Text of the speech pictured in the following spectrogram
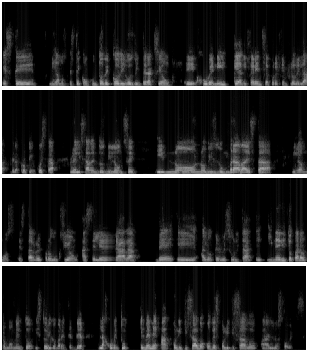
este, digamos, este conjunto de códigos de interacción juvenil que a diferencia, por ejemplo, de la, de la propia encuesta realizada en 2011 y no, no vislumbraba esta digamos, esta reproducción acelerada de eh, algo que resulta eh, inédito para otro momento histórico para entender la juventud. ¿El meme ha politizado o despolitizado a los jóvenes?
